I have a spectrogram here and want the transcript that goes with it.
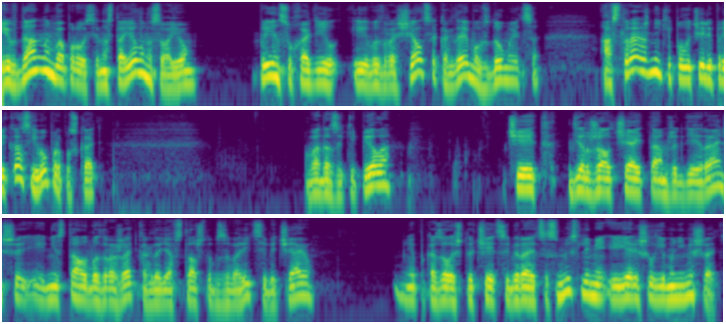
и в данном вопросе настояла на своем. Принц уходил и возвращался, когда ему вздумается, а стражники получили приказ его пропускать. Вода закипела. Чейт держал чай там же, где и раньше, и не стал возражать, когда я встал, чтобы заварить себе чаю. Мне показалось, что Чейт собирается с мыслями, и я решил ему не мешать,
